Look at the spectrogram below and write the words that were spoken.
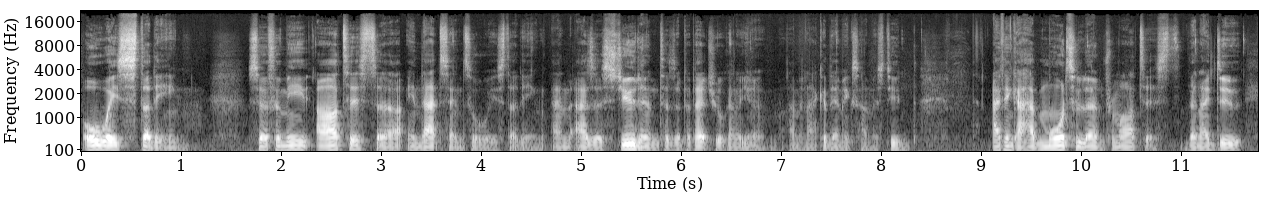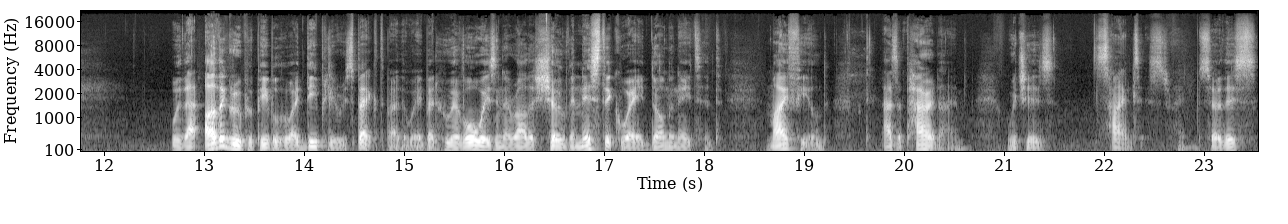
always studying so for me, artists are in that sense always studying. And as a student, as a perpetual kind of, you know, I'm an academic, so I'm a student. I think I have more to learn from artists than I do with that other group of people who I deeply respect, by the way, but who have always, in a rather chauvinistic way, dominated my field as a paradigm, which is scientists, right? So this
